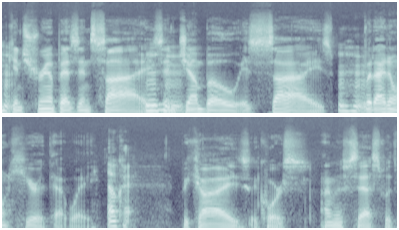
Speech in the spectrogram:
thinking shrimp as in size, and jumbo is size, Mm-hmm. but I don't hear it that way Okay. because, of course, I'm obsessed with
